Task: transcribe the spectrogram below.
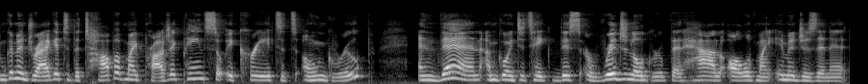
I'm going to drag it to the top of my project pane so it creates its own group. And then I'm going to take this original group that had all of my images in it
